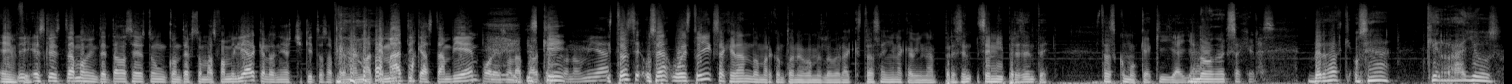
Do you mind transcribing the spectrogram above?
En fin. Es que estamos intentando hacer esto en un contexto más familiar, que los niños chiquitos aprendan matemáticas también, por eso la Es parte de que economía. Estás, o sea, o estoy exagerando, Marco Antonio Gómez Lovera, que estás ahí en la cabina, presen- semipresente. Estás como que aquí y allá. No, no exageras. ¿Verdad? que- O sea, ¿qué rayos?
